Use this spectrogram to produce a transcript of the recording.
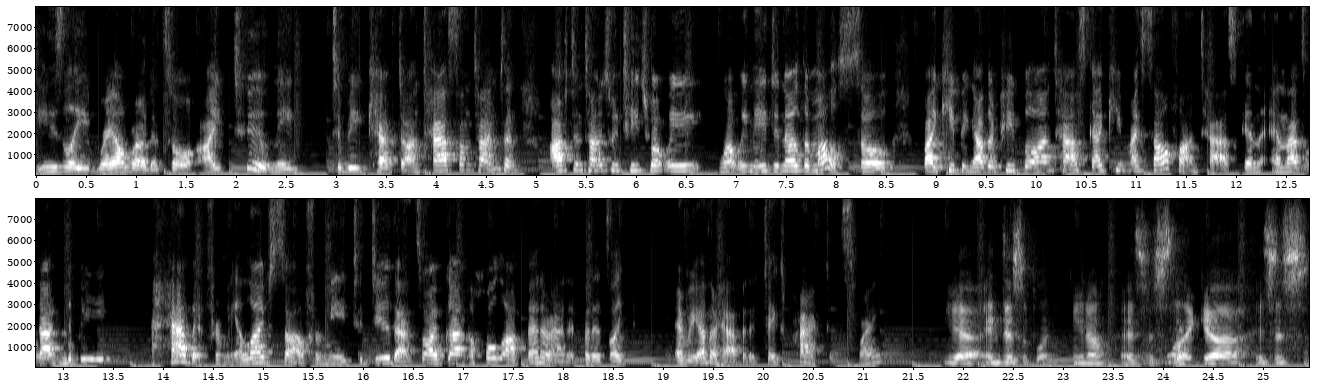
easily railroaded. So I too need to be kept on task sometimes and oftentimes we teach what we what we need to know the most. So by keeping other people on task i keep myself on task and and that's gotten to be a habit for me a lifestyle for me to do that. So i've gotten a whole lot better at it but it's like every other habit it takes practice right yeah and discipline you know? It's just yeah. like uh it's just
